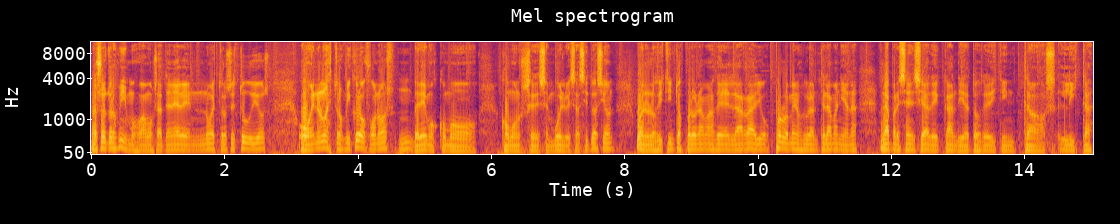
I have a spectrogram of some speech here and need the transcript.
Nosotros mismos vamos a tener en nuestros estudios o en nuestros micrófonos, veremos cómo cómo se desenvuelve esa situación. Bueno, en los distintos programas de la radio, por lo menos durante la mañana, la presencia de candidatos de distintas listas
